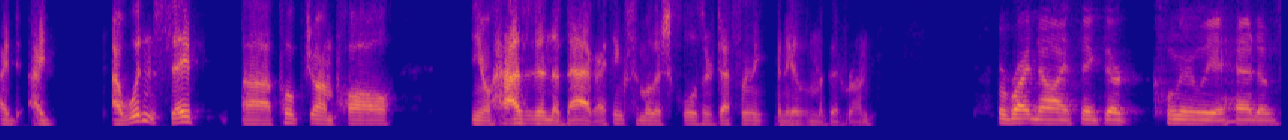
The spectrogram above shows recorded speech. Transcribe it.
I I I wouldn't say uh, Pope John Paul, you know, has it in the bag. I think some other schools are definitely going to give them a good run. But right now, I think they're clearly ahead of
